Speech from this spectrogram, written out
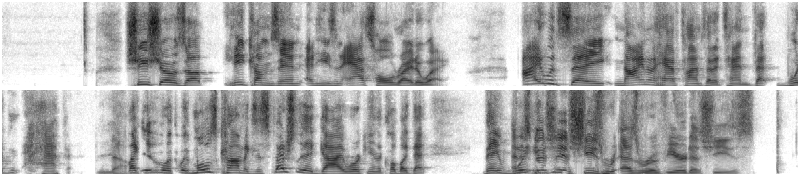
She shows up, he comes in, and he's an asshole right away. I would say nine and a half times out of 10, that wouldn't happen. no. Like with, with most comics, especially a guy working in a club like that, they would. especially if she's re- as revered as she's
